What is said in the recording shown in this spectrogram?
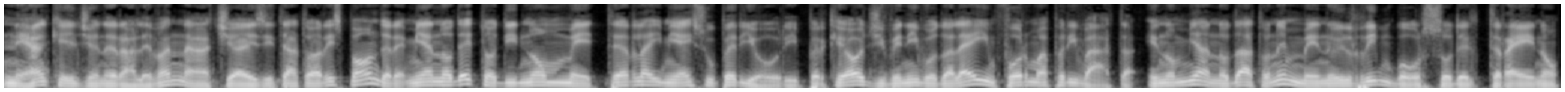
Neanche il generale Vannacci ha esitato a rispondere, mi hanno detto di non metterla i miei superiori perché oggi venivo da lei in forma privata e non mi hanno dato nemmeno il rimborso del treno.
